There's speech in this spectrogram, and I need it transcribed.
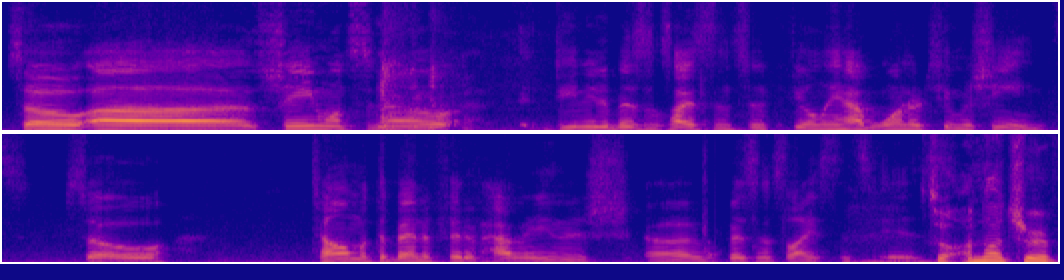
So uh, Shane wants to know: Do you need a business license if you only have one or two machines? So tell them what the benefit of having a uh, business license is. So I'm not sure if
